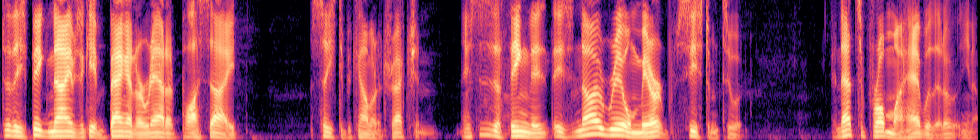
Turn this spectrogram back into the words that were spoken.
do these big names that get banging around at plus eight cease to become an attraction? This is a thing. There's, there's no real merit system to it, and that's a problem I have with it. uh, You know,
